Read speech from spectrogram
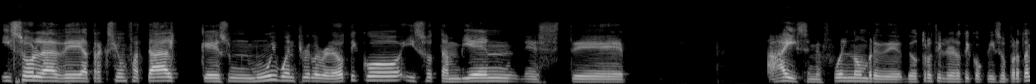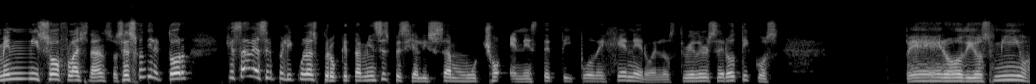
hizo la de Atracción Fatal, que es un muy buen thriller erótico. Hizo también este. Ay, se me fue el nombre de, de otro thriller erótico que hizo, pero también hizo Flashdance. O sea, es un director que sabe hacer películas, pero que también se especializa mucho en este tipo de género, en los thrillers eróticos. Pero, Dios mío.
